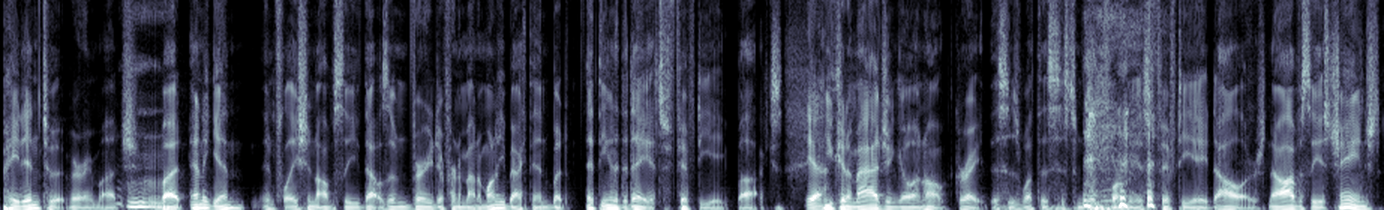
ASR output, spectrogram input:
paid into it very much. Mhm. But, and again, inflation, obviously, that was a very different amount of money back then. But at the end of the day, it's 58 bucks. yeah. You can imagine going, oh, great, this is what the system did for me is $58. Now, obviously, it's changed.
